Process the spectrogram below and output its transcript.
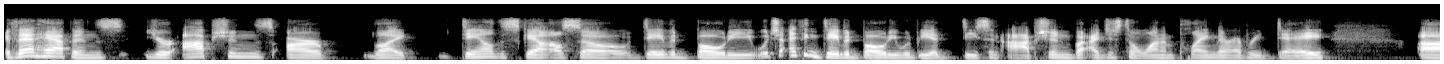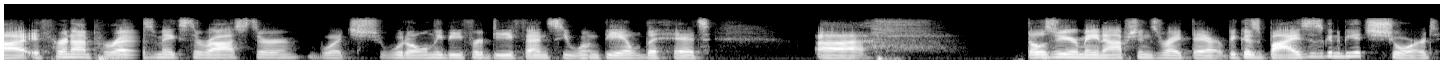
If that happens, your options are like Daniel Descalso, David Bote, which I think David Bote would be a decent option, but I just don't want him playing there every day. Uh, if Hernan Perez makes the roster, which would only be for defense, he wouldn't be able to hit. Uh, those are your main options right there because Baez is going to be at short.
